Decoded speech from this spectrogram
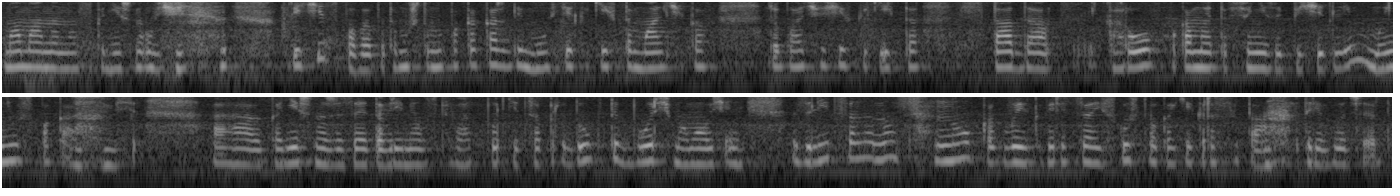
мама на нас, конечно, очень кричит с папой, потому что мы пока каждый мостик каких-то мальчиков, рыбачащих, каких-то стада коров, пока мы это все не запечатлим, мы не успокаиваемся. А, Конечно же, за это время успевают портиться продукты, борщ, мама очень злится на нас, но, как бы, как говорится, искусство, как и красота, требует жертв.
